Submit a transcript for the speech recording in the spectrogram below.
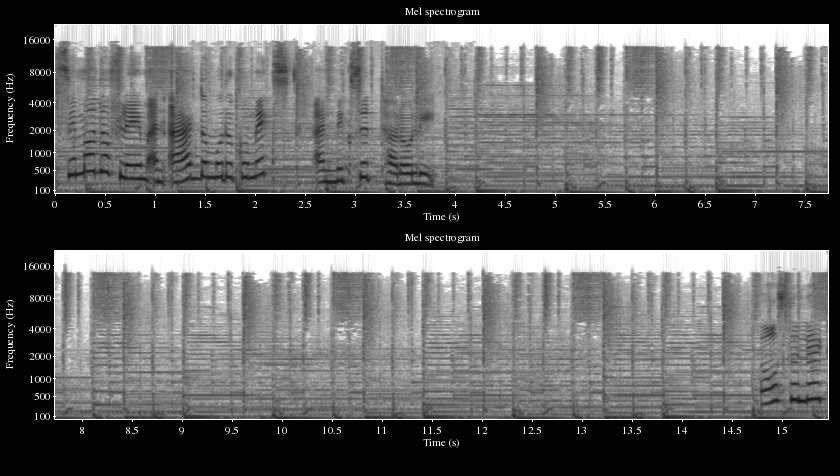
Simmer the flame and add the murukku mix and mix it thoroughly. Close the lid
